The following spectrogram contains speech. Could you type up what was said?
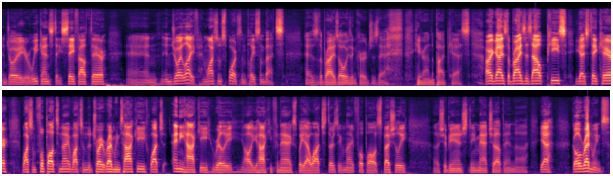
Enjoy your weekend. Stay safe out there. And enjoy life and watch some sports and play some bets as the Brys always encourages that here on the podcast. All right, guys, the Brys is out. Peace. You guys take care. Watch some football tonight. Watch some Detroit Red Wings hockey. Watch any hockey, really, all you hockey fanatics. But yeah, watch Thursday night football, especially. Uh, should be an interesting matchup. And uh, yeah, go Red Wings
